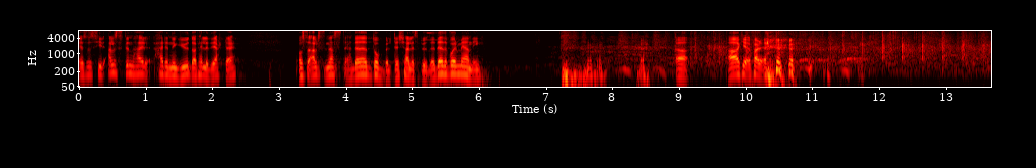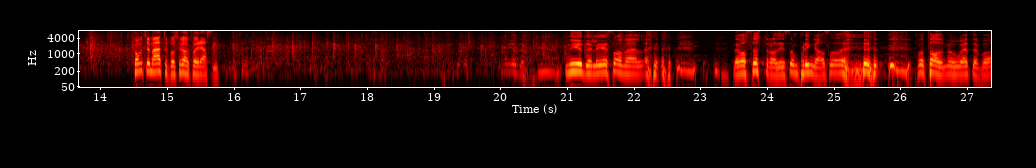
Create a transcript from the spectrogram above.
Jesus sier, 'Elsk den her, Herren Gud av hele ditt hjerte', og så elsk den neste. Det er det dobbelte kjærlighetsbudet. Det er vår mening. ja, OK, ferdig. Kom til meg etterpå, så kan dere få resten. Nydelig, Samuel. Det var søstera di som plinga, så får ta det med henne etterpå.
